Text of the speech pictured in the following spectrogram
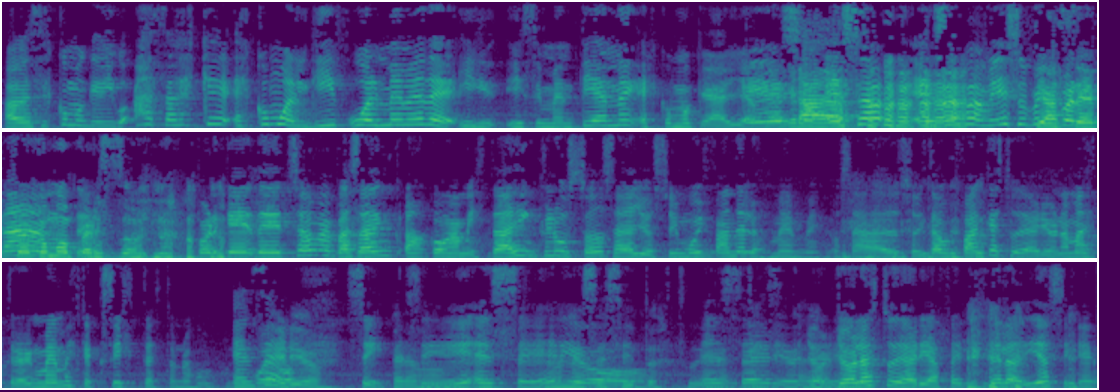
a veces como que digo, ah, ¿sabes qué? Es como el GIF o el meme de, y, y si me entienden, es como que, ay, ya me Eso, eso, eso para mí es súper Te importante. acepto como persona. Porque de hecho me pasa en- ah, con amistades incluso, o sea, yo soy muy fan de los memes. O sea, soy tan fan que estudiaría una maestría en memes que existe, esto no es un, ¿En juego. serio? Sí, Pero sí, en serio. no necesito estudiar, En serio, yo, la estudiaría feliz de la vida, así que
